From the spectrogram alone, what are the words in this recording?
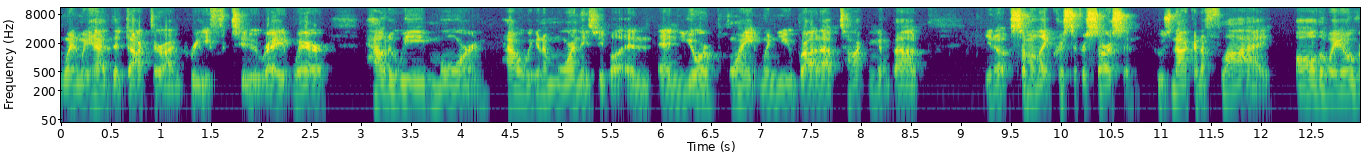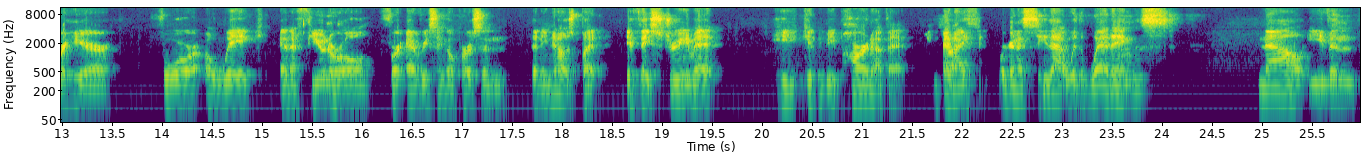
when we had the doctor on grief too, right? Where how do we mourn? How are we going to mourn these people? And and your point when you brought up talking about, you know, someone like Christopher Sarson, who's not going to fly all the way over here for a wake and a funeral for every single person that he knows. But if they stream it, he can be part of it. And I think we're going to see that with weddings now, even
